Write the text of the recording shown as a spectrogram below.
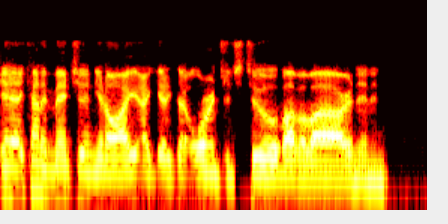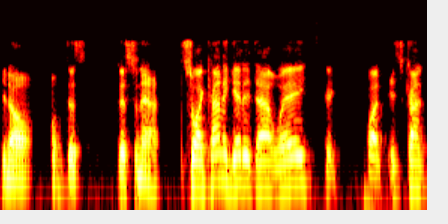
yeah, I kind of mentioned, you know, I, I get the Origins 2, blah blah blah, and then you know this this and that. So I kind of get it that way, but it's kind of,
